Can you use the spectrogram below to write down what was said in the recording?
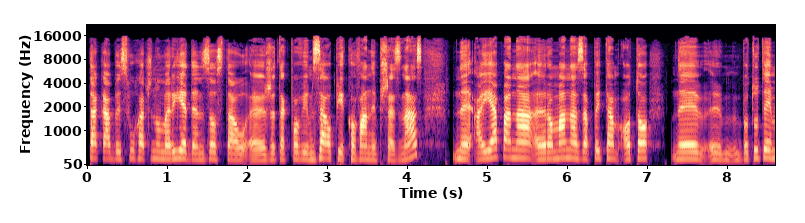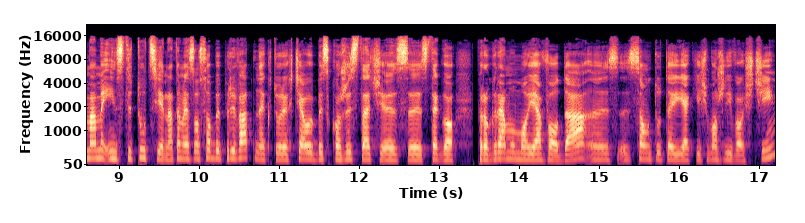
tak aby słuchacz numer jeden został, e, że tak powiem, zaopiekowany przez nas. A ja pana Romana zapytam o to, bo tutaj mamy instytucje, natomiast osoby prywatne, które chciałyby skorzystać z, z tego programu Moja Woda, są tutaj jakieś możliwości?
